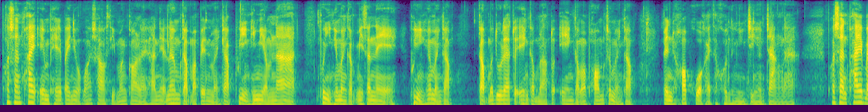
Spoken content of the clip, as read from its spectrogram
เพราะฉะนั้นไพ่เอ็มเพสไปนี่บอกว่าชาวสีมังกรหลายท่านเนี่ยเริ่มกลับมาเป็นเหมือนกับผู้หญิงที่มีอำนาจ ผู้หญิงที่เหมือนกับมีเสน่ห์ ผู้หญิงที่เหมือนกับ กลับมาดูแลตัวเองกลับมารักตัวเองกลับมาพร้อมจะเหมือนกับเป็นครอบครัวใครสักคนหนึ่งจริงๆจังๆแล้ว เพราะฉันไพ่ใบ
